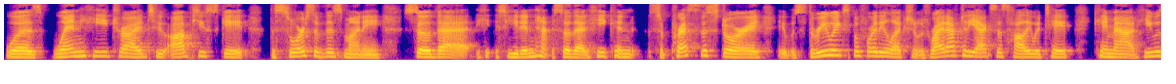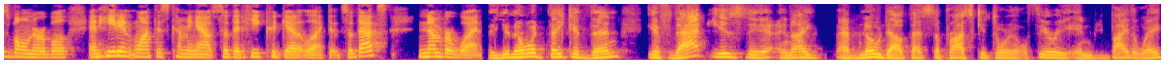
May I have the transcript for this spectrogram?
was when he tried to obfuscate the source of this money so that he, he didn't so that he can suppress the story. It was three weeks before the election. It was right after the Access Hollywood tape came out. He was vulnerable and he didn't want this coming out so that he could get elected. So that's number one. You know what? They could then, if that is the, and I have no doubt that's the prosecutorial theory. And by the way,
